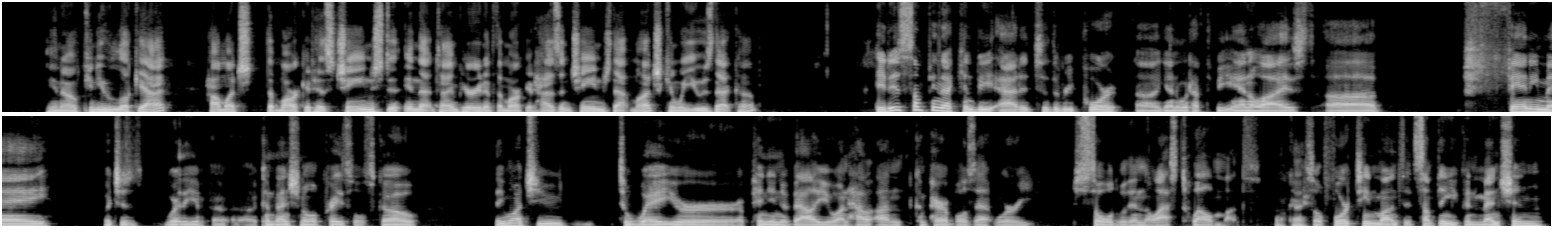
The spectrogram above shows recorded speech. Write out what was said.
You know, can you look at how much the market has changed in- in that time period? If the market hasn't changed that much, can we use that comp? It is something that can be added to the report. Uh, again, it would have to be analyzed. Uh, Fannie Mae, which is where the uh, uh, conventional appraisals go, they want you to weigh your opinion of value on how on comparables that were sold within the last 12 months. Okay. So 14 months, it's something you can mention.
